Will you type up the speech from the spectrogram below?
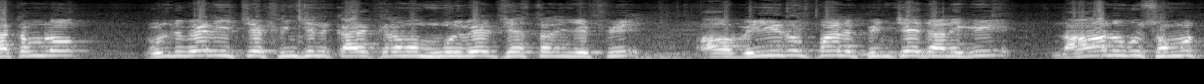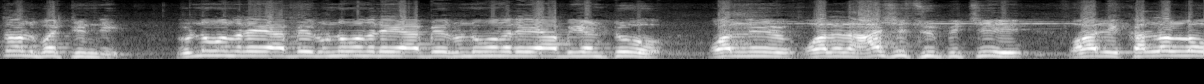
గతంలో రెండు వేలు ఇచ్చే పింఛన్ కార్యక్రమం మూడు వేలు చేస్తారని చెప్పి ఆ వెయ్యి రూపాయలు పెంచేదానికి నాలుగు సంవత్సరాలు పట్టింది. రెండు వందల యాభై రెండు వందల యాభై రెండు వందల యాభై అంటూ వాళ్ళని వాళ్ళని ఆశ చూపించి వారి కళ్ళల్లో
